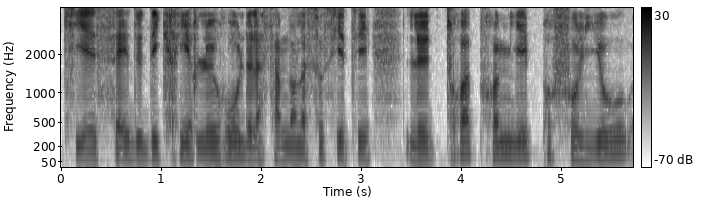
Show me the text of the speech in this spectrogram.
qui essaient de décrire le rôle de la femme dans la société. Les trois premiers portfolios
